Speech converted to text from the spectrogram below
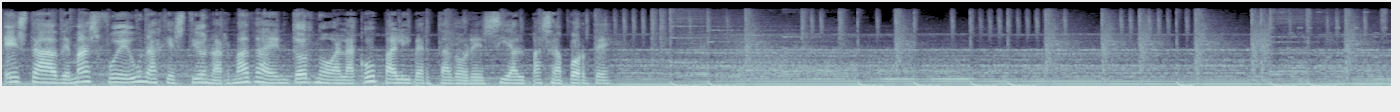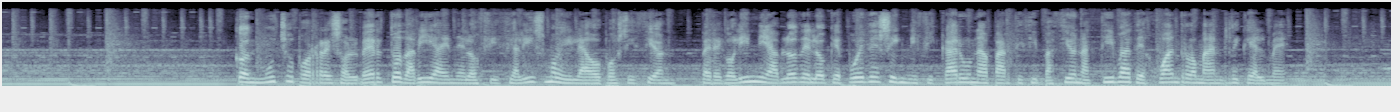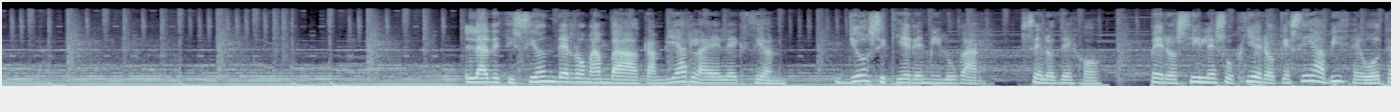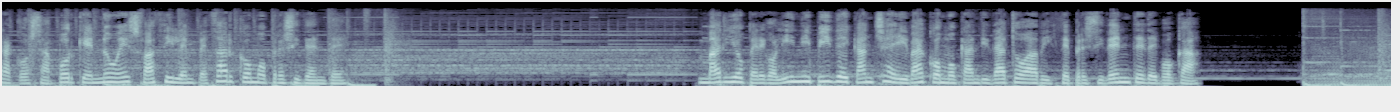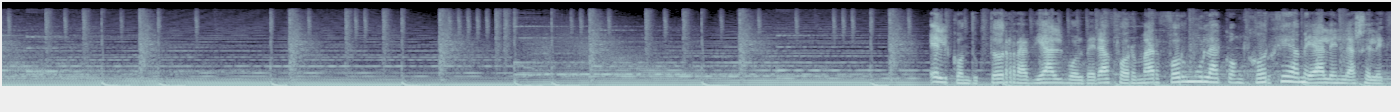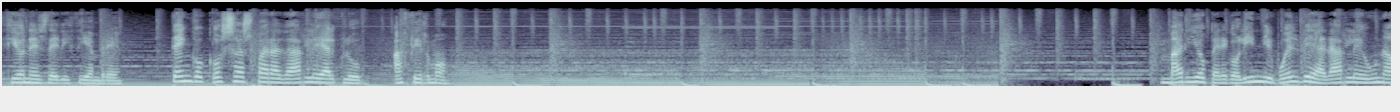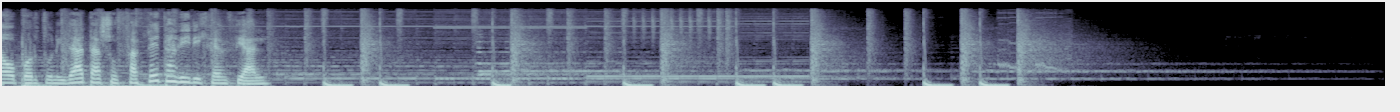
Esta además fue una gestión armada en torno a la Copa Libertadores y al pasaporte. Con mucho por resolver todavía en el oficialismo y la oposición, Pergolini habló de lo que puede significar una participación activa de Juan Román Riquelme. La decisión de Román va a cambiar la elección. Yo si quiere mi lugar, se lo dejo. Pero sí le sugiero que sea vice u otra cosa porque no es fácil empezar como presidente. Mario Pergolini pide cancha y va como candidato a vicepresidente de Boca. El conductor radial volverá a formar fórmula con Jorge Ameal en las elecciones de diciembre. Tengo cosas para darle al club, afirmó. Mario Pergolini vuelve a darle una oportunidad a su faceta dirigencial.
